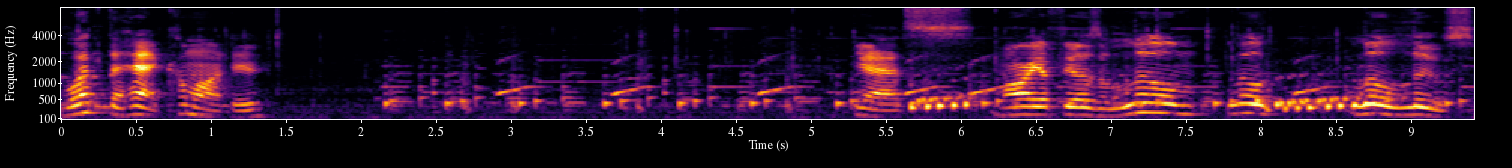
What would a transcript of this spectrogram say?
What the heck? Come on, dude. Yeah, Mario feels a little, little, little loose.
